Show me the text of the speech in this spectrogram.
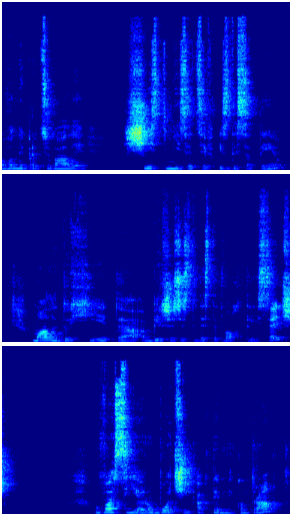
вони працювали 6 місяців із 10, мали дохід е, більше 62 тисяч. У вас є робочий активний контракт,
